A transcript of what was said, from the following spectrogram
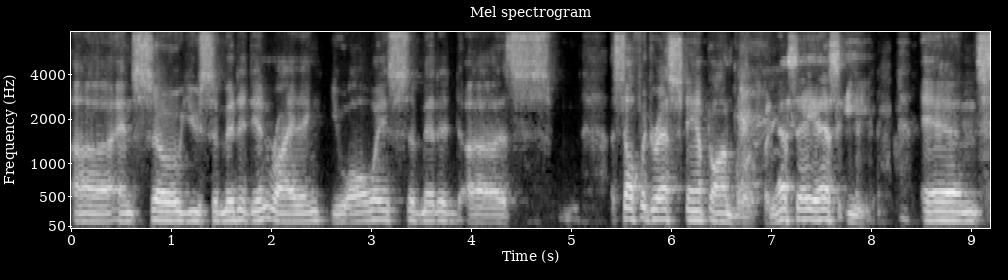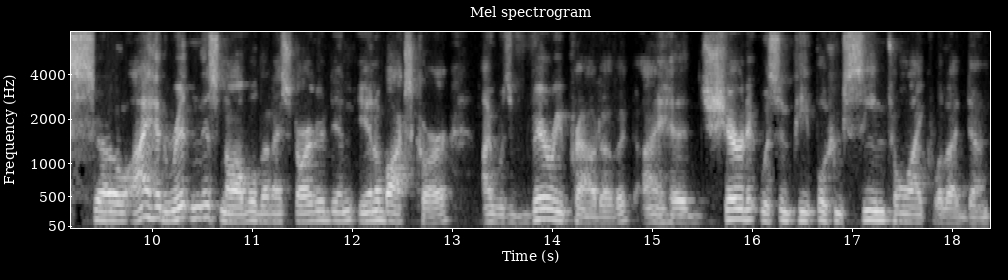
Uh, and so you submitted in writing. You always submitted uh, self-addressed stamped envelope, an SASE. And so I had written this novel that I started in in a boxcar. I was very proud of it. I had shared it with some people who seemed to like what I'd done.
